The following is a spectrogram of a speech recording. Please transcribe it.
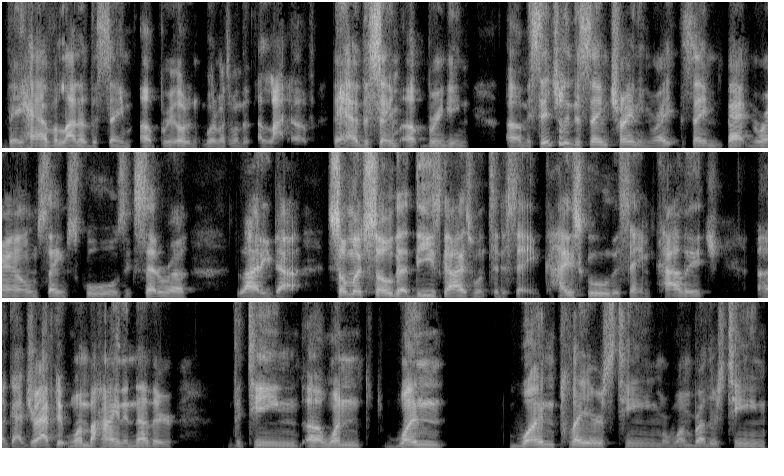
They have a lot of the same upbringing. What am I talking about? A lot of. They have the same upbringing, um, essentially the same training, right? The same background, same schools, etc. La di da. So much so that these guys went to the same high school, the same college, uh, got drafted one behind another. The team, uh, one one one player's team or one brother's team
